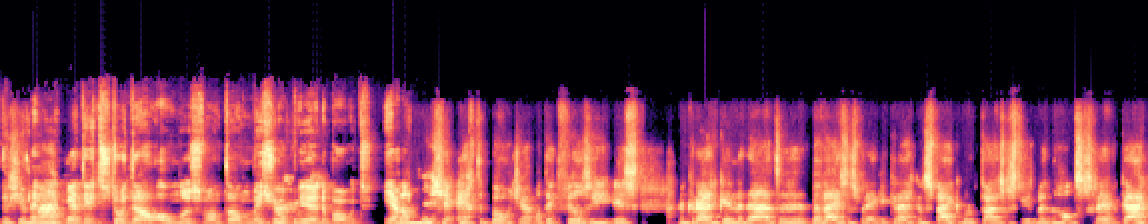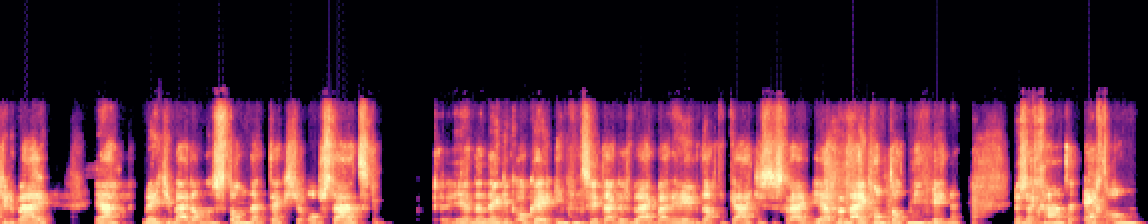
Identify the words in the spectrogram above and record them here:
Dus je en maakt... met iets totaal anders, want dan mis je ook weer de boot. Ja. Dan mis je echt de boot, ja. Wat ik veel zie is, dan krijg ik inderdaad, uh, bij wijze van spreken, krijg ik een spijkerbroek thuisgestuurd met een handgeschreven kaartje erbij. Ja, weet je, waar dan een standaard tekstje op staat. Uh, ja, dan denk ik, oké, iemand zit daar dus blijkbaar de hele dag die kaartjes te schrijven. Ja, bij mij komt dat niet binnen. Dus nee. het gaat er echt om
